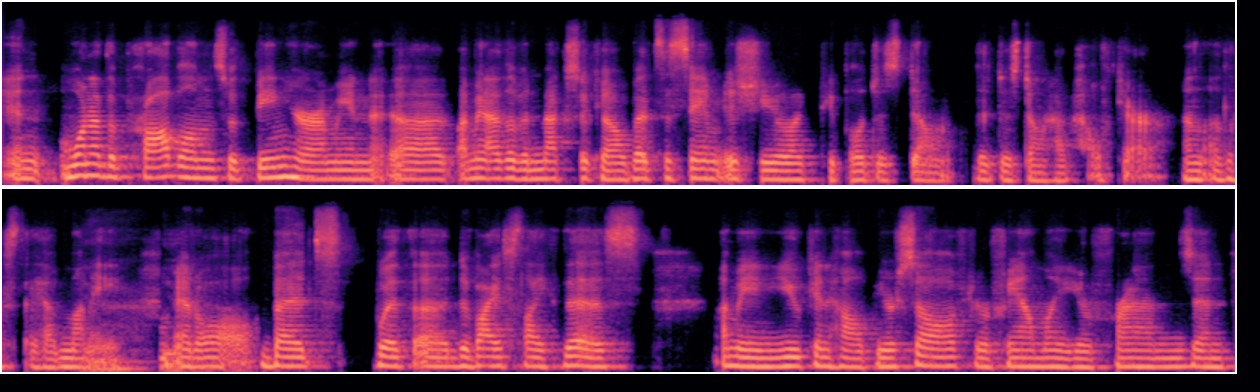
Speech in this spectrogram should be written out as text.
and one of the problems with being here, I mean, uh, I mean, I live in Mexico, but it's the same issue. Like people just don't, they just don't have health care unless they have money yeah. at all. But with a device like this, I mean, you can help yourself, your family, your friends, and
